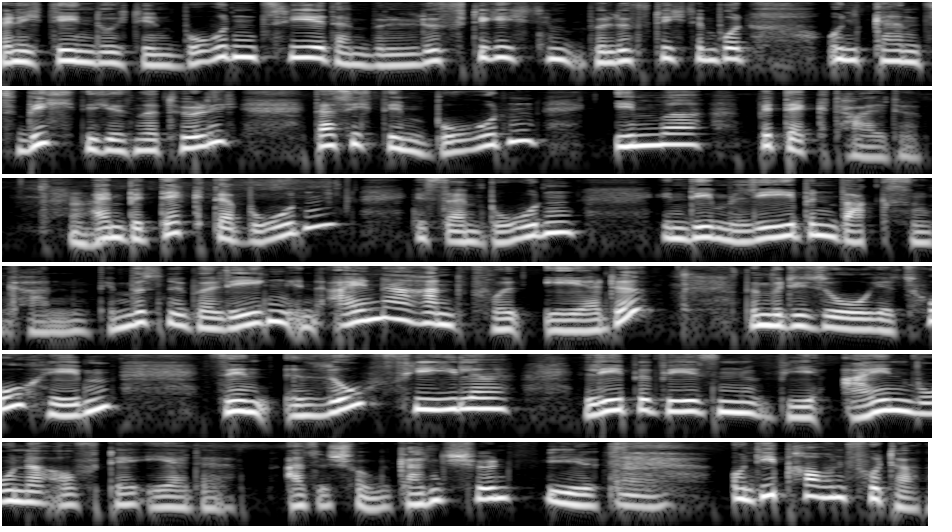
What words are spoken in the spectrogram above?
Wenn ich den durch den Boden ziehe, dann belüftige ich den, belüftige ich den Boden. Und ganz wichtig ist natürlich, dass ich den Boden immer bedeckt halte. Mhm. Ein bedeckter Boden ist ein Boden, in dem Leben wachsen kann. Wir müssen überlegen, in einer Handvoll Erde, wenn wir die so jetzt hochheben, sind so viele Lebewesen wie Einwohner auf der Erde. Also schon ganz schön viel. Mhm. Und die brauchen Futter.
